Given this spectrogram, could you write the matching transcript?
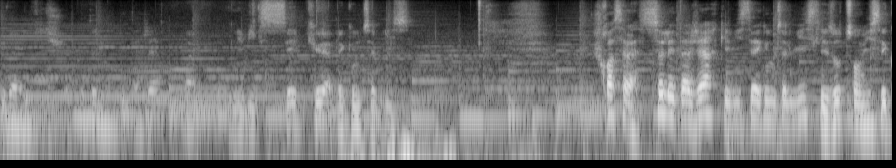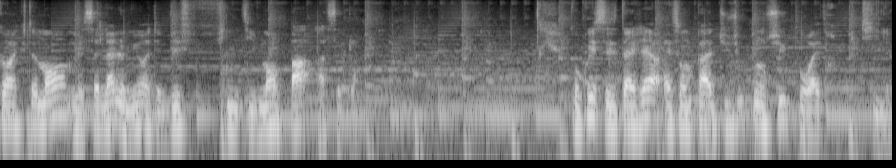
Je vérifie, je suis à côté de mon étagère. Ouais n'est vissé qu'avec une seule vis. Je crois que c'est la seule étagère qui est vissée avec une seule vis, les autres sont vissés correctement, mais celle-là, le mur était définitivement pas assez plat. Donc oui, ces étagères, elles sont pas du tout conçues pour être utiles,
